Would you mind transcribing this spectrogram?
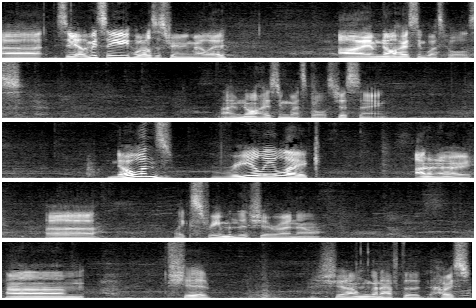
Uh, so yeah, let me see who else is streaming Melee. I am not hosting West Balls. I'm not hosting West Balls. Just saying. No one's really like, I don't know, uh, like streaming this shit right now. Um, shit. Shit, I'm gonna have to host.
